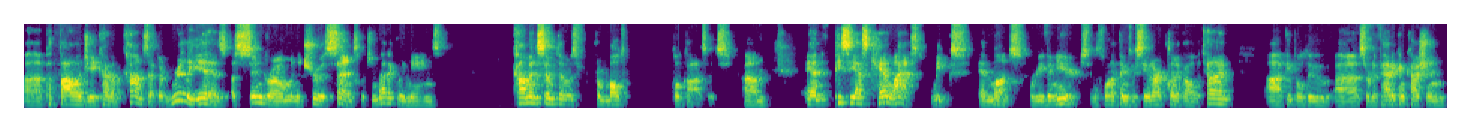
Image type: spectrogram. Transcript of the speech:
uh, pathology kind of a concept. It really is a syndrome in the truest sense, which medically means common symptoms from multiple causes. Um, and PCS can last weeks and months or even years. And it's one of the things we see in our clinic all the time. Uh, people who uh, sort of had a concussion,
